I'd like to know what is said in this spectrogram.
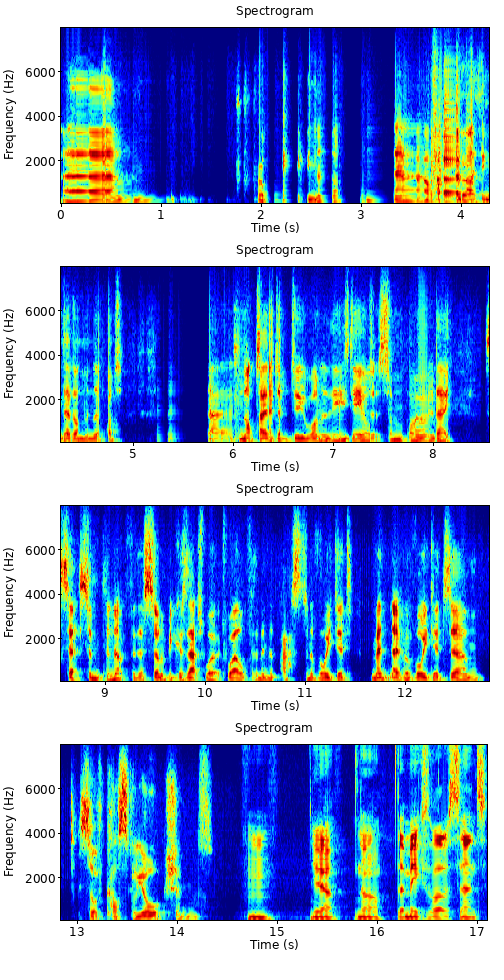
Um, probably not now. However, I think that on the pod, uh, not say they don't do one of these deals at some point. They set something up for the summer because that's worked well for them in the past and avoided meant they've avoided um, sort of costly auctions. Hmm. Yeah. No, that makes a lot of sense.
